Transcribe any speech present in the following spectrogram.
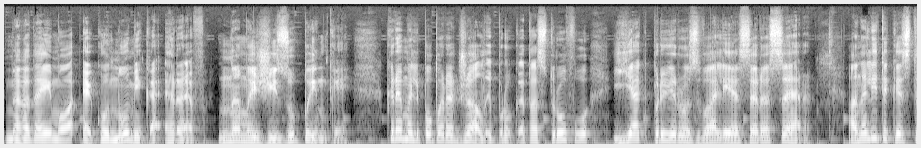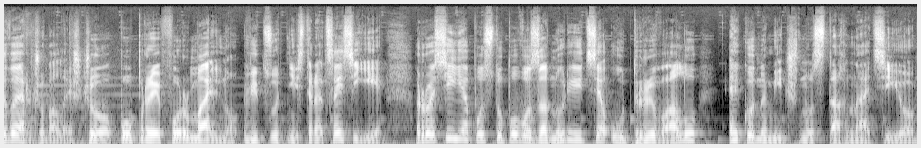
Нагадаємо, економіка РФ на межі зупинки. Кремль попереджали про катастрофу як при розвалі СРСР. Аналітики стверджували, що, попри формальну відсутність рецесії, Росія поступово занурюється у тривалу економічну стагнацію.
